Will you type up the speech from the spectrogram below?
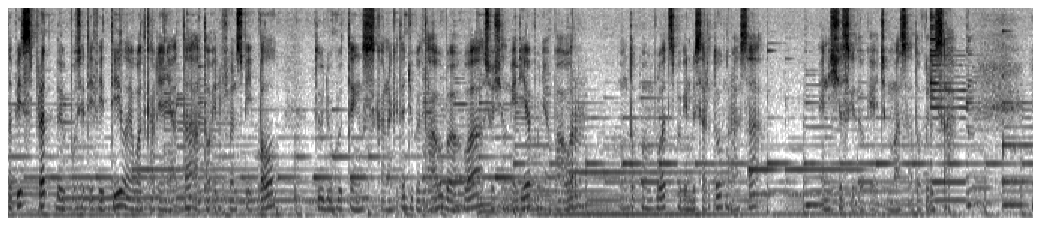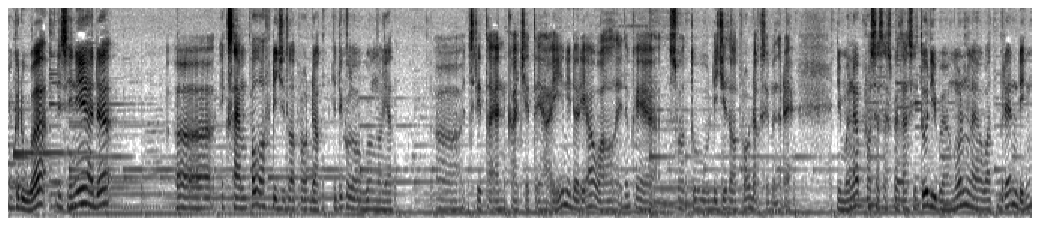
tapi spread the positivity lewat karya nyata atau influence people to do good things. Karena kita juga tahu bahwa social media punya power untuk membuat sebagian besar tuh ngerasa anxious gitu kayak cemas atau gelisah. Yang kedua, di sini ada uh, example of digital product. Jadi kalau gue ngelihat cerita NKCTHI ini dari awal itu kayak suatu digital product sebenarnya. Di mana proses ekspektasi itu dibangun lewat branding,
